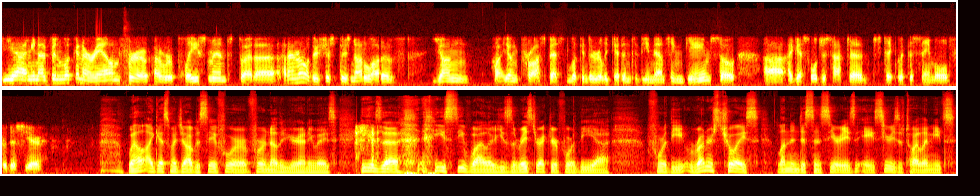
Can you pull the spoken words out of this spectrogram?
Yeah, I mean, I've been looking around for a, a replacement, but uh, I don't know. There's just there's not a lot of young uh, young prospects looking to really get into the announcing game. So uh, I guess we'll just have to stick with the same old for this year. Well, I guess my job is safe for for another year, anyways. He is uh, he's Steve Weiler. He's the race director for the uh, for the Runner's Choice London Distance Series, a series of Twilight meets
